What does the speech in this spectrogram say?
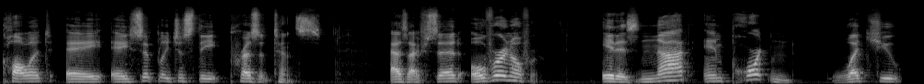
call it a, a simply just the present tense. As I've said over and over, it is not important what you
